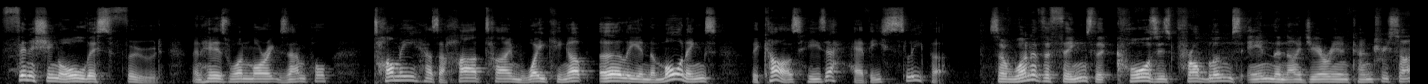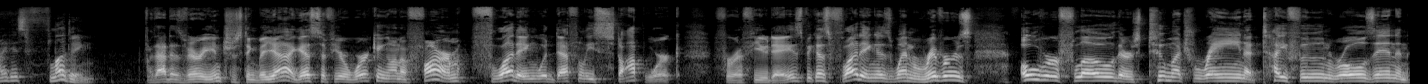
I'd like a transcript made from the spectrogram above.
finishing all this food. And here's one more example Tommy has a hard time waking up early in the mornings because he's a heavy sleeper. So, one of the things that causes problems in the Nigerian countryside is flooding. That is very interesting. But yeah, I guess if you're working on a farm, flooding would definitely stop work for a few days because flooding is when rivers overflow, there's too much rain, a typhoon rolls in, and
